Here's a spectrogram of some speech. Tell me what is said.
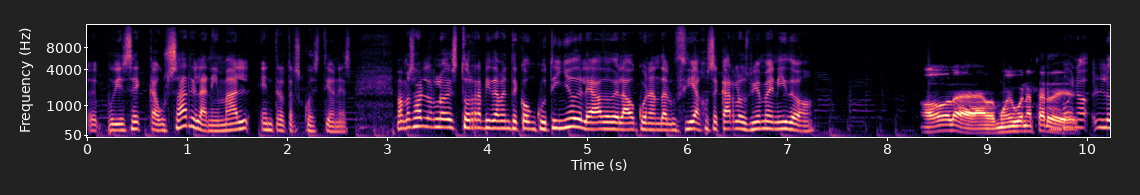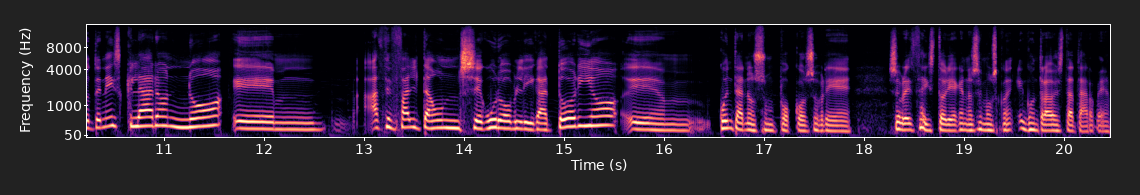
eh, pudiese causar el animal, entre otras cuestiones. Vamos a hablarlo esto rápidamente con Cutiño, delegado de la OCU en Andalucía. José Carlos, bienvenido. Hola, muy buenas tardes. Bueno, lo tenéis claro, no em, hace falta un seguro obligatorio. Em, cuéntanos un poco sobre, sobre esta historia que nos hemos encontrado esta tarde.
